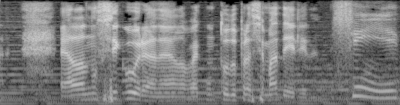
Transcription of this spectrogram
ela não segura, né? Ela vai com tudo pra cima dele, né? Sim,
